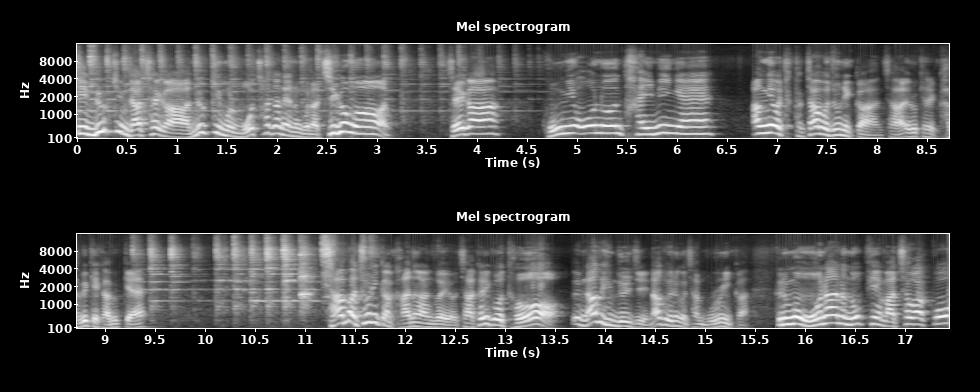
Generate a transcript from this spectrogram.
이 느낌 자체가 느낌을 못 찾아내는구나. 지금은 제가 공이 오는 타이밍에 악력을 탁탁 잡아주니까, 자, 이렇게 가볍게 가볍게. 잡아주니까 가능한 거예요. 자, 그리고 더, 나도 힘들지. 나도 이런 거잘 모르니까. 그러면 원하는 높이에 맞춰갖고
